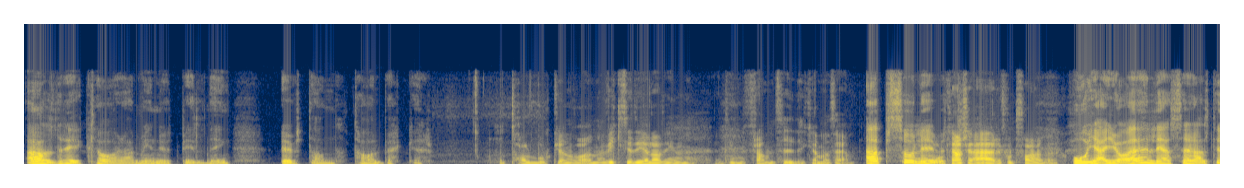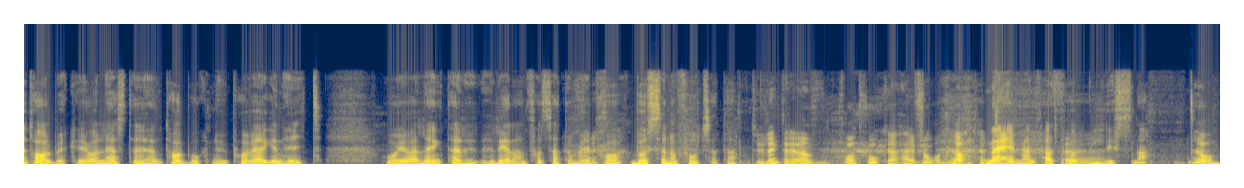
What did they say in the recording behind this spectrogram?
aldrig klarat min utbildning utan talböcker. Så talboken var en viktig del av din, din framtid kan man säga? Absolut. Och, och kanske är fortfarande? Oh ja, jag läser alltid talböcker. Jag läste en talbok nu på vägen hit. Och jag längtar redan för att sätta mig på bussen och fortsätta. Du längtar redan på att få åka härifrån? Ja. Nej, men för att få eh. lyssna. Ja.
